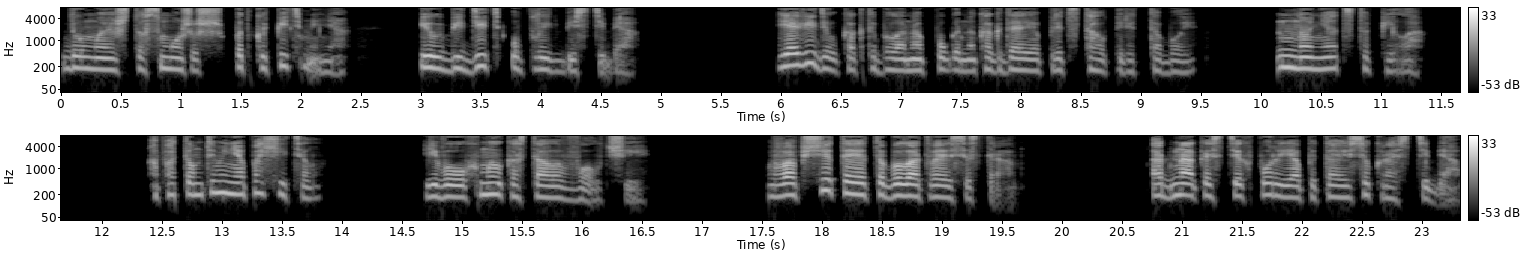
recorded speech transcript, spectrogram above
думая, что сможешь подкупить меня и убедить уплыть без тебя". Я видел, как ты была напугана, когда я предстал перед тобой, но не отступила. А потом ты меня похитил. Его ухмылка стала волчьей. Вообще-то это была твоя сестра. Однако с тех пор я пытаюсь украсть тебя.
